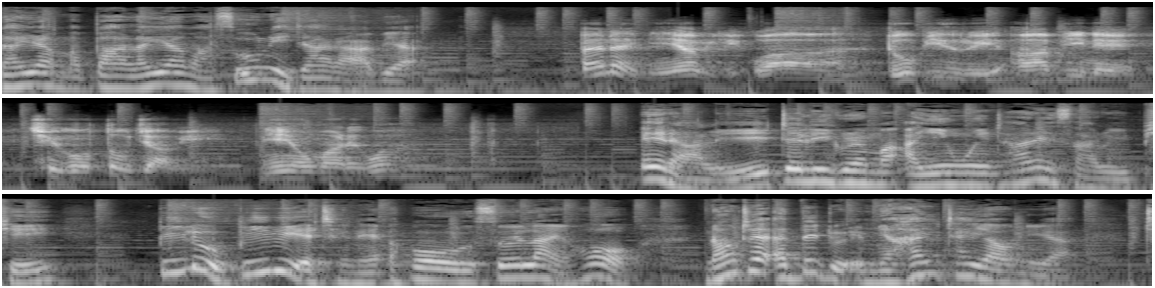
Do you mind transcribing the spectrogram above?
လိုက်ရမပါလိုက်ရမှစူးနေကြတာဗျပန်းနိုင်မြင်ရပြီလေကွာတို့ပြည်သူတွေအားပြည့်နဲ့ခြေကုန်တုတ်ကြပြီမြင်အောင်ပါလေကွာအဲ့ဒါလေ Telegram မှာအရင်ဝင်ထားတဲ့စာတွေဖြည့်ပြီးလို့ပြီးပြီအထင်နဲ့အပေါ်ကိုဆွဲလိုက်ဟောနောက်ထပ်အသစ်တွေအများကြီးထပ်ရောက်နေတာ ထ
